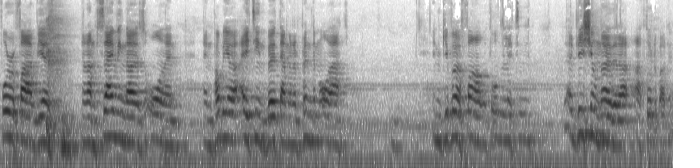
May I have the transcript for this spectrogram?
four or five years, and I'm saving those all. And, and probably her 18th birthday, I'm going to print them all out and give her a file with all the letters. in. At least she'll know that I, I thought about her.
